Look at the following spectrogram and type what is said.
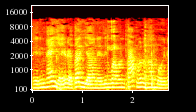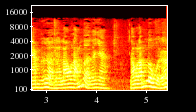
thì liên thấy vậy rồi tới giờ này liên qua bên pháp nữa là hơn 10 năm nữa rồi là lâu lắm rồi cả nhà. Lâu lắm luôn rồi đó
